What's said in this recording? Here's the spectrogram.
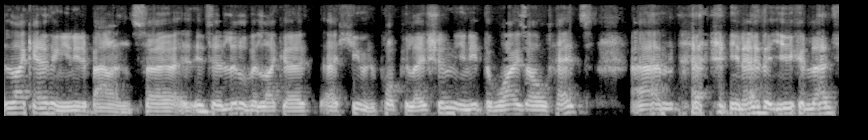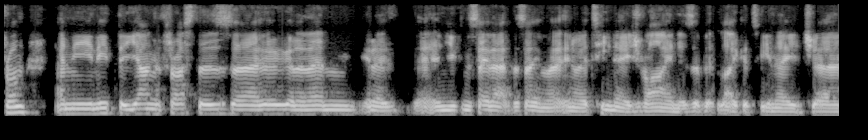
like anything, you need a balance. Uh, it's a little bit like a, a, human population. You need the wise old heads, um, you know, that you can learn from, and you need the young thrusters uh, who are going to then, you know, and you can say that the same. Uh, you know, a teenage vine is a bit like a teenage uh,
